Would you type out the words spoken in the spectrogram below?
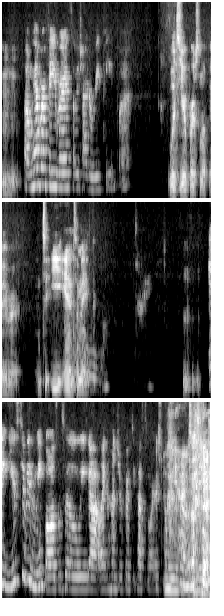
Hmm Um, we have our favorites that we try to repeat, but What's your personal favorite to eat and to make? It used to be the meatballs until we got like 150 customers. And we had to make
